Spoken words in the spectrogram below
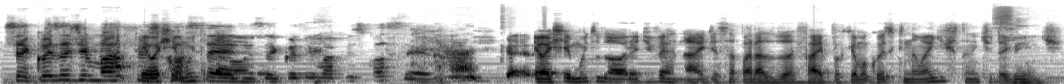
Isso é coisa de máfia Eu achei muito da escocese. Isso é coisa de máfia escocese. Eu achei muito da hora, de verdade, essa parada do Wi-Fi, porque é uma coisa que não é distante da Sim. gente.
